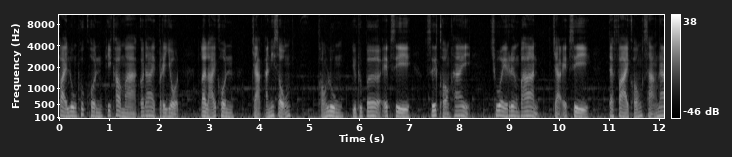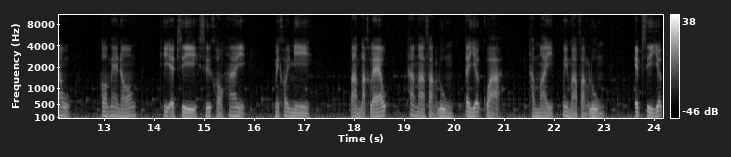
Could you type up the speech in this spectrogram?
ฝ่ายลุงทุกคนที่เข้ามาก็ได้ประโยชน์ หลายๆ คนจากอนิสงส์ของลุงยูทูบเบอร์ FC ซื้อของให้ช่วยเรื่องบ้านจาก FC แต่ฝ่ายของสางเน่า พ่อแม่น้องที่ FC ซื้อของให้ ไม่ค่อยมี ตามหลักแล้ว ถ้ามาฝั่งลุงได้เยอะกว่าทำไมไม่มาฝั่งลุง FC เยอะ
